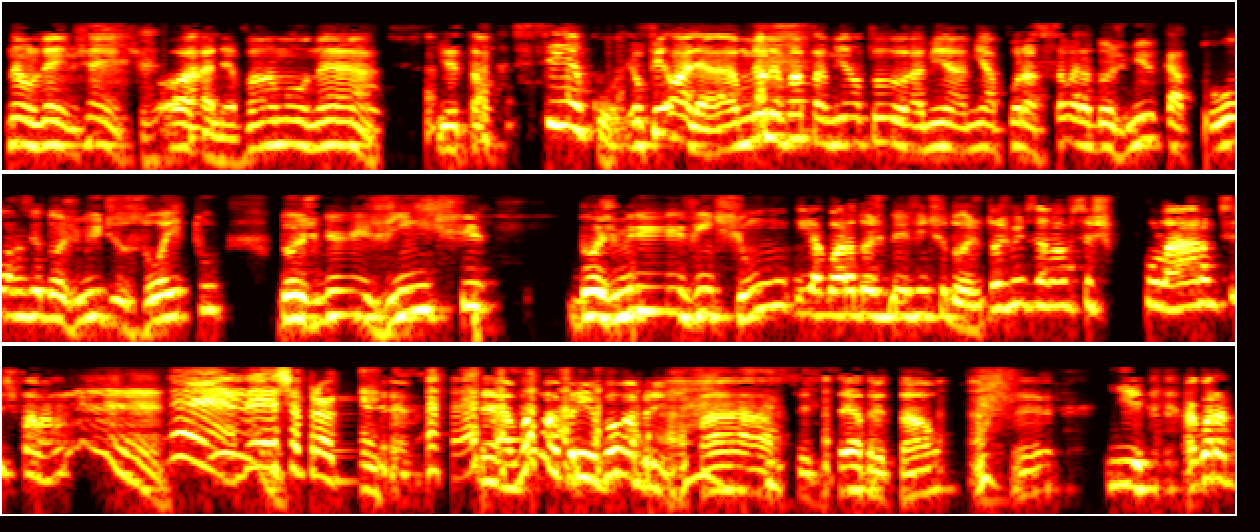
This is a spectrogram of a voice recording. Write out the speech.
Não, Leme, gente, olha, vamos, né? E tal. Cinco. Eu fiz, olha, o meu levantamento, a minha, a minha apuração era 2014, 2018, 2020 2021 e agora 2022. 2019 vocês pularam, vocês falaram, é, é, é deixa para alguém. É, é, vamos abrir, vamos abrir espaço, etc e tal. Né? E agora,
